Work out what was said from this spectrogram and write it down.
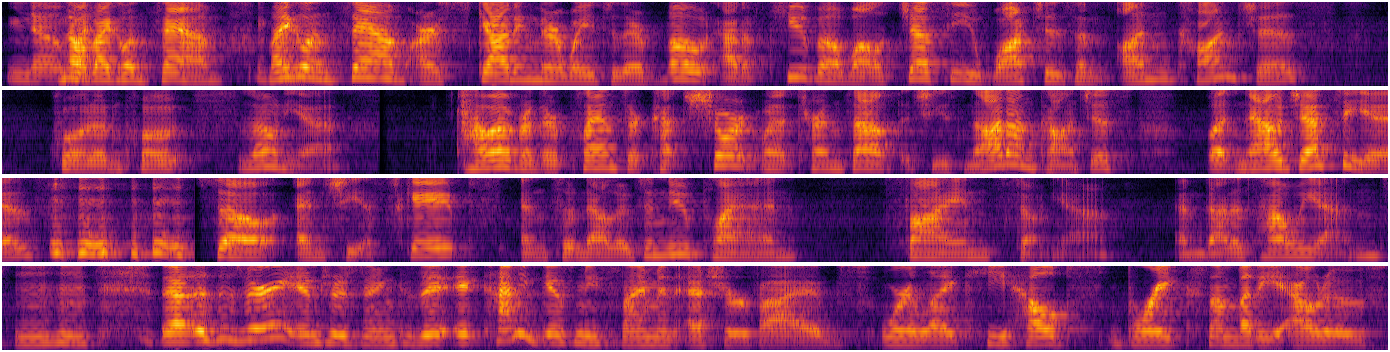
No, no, Michael and Sam. Mm-hmm. Michael and Sam are scouting their way to their boat out of Cuba while Jesse watches an unconscious, quote unquote, Sonia. However, their plans are cut short when it turns out that she's not unconscious, but now Jesse is. so, and she escapes, and so now there's a new plan find Sonia. And that is how we end. Mm-hmm. Now, this is very interesting because it, it kind of gives me Simon Escher vibes, where like he helps break somebody out of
